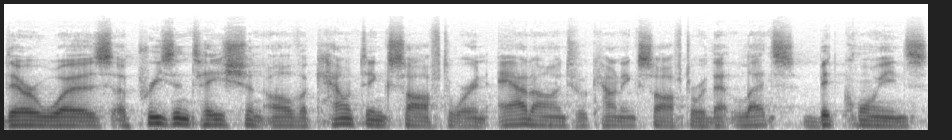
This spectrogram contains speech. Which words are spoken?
there was a presentation of accounting software, an add-on to accounting software that lets bitcoins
